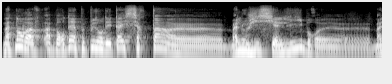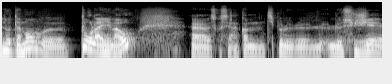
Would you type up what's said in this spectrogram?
Maintenant, on va aborder un peu plus en détail certains euh, bah, logiciels libres, euh, bah, notamment pour la MAO, parce que c'est comme un petit peu le, sujet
